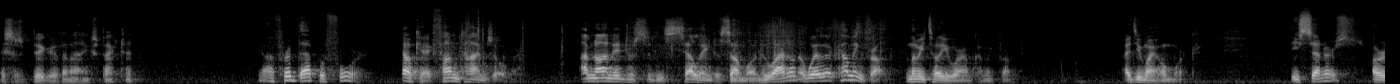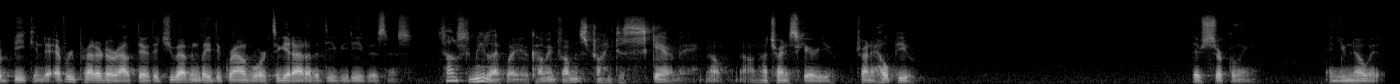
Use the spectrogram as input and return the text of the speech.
This is bigger than I expected. Yeah, I've heard that before. Okay, fun time's over. I'm not interested in selling to someone who I don't know where they're coming from. Let me tell you where I'm coming from. I do my homework. These centers are a beacon to every predator out there that you haven't laid the groundwork to get out of the DVD business. Sounds to me like where you're coming from is trying to scare me. No, no, I'm not trying to scare you. I'm trying to help you. They're circling, and you know it.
